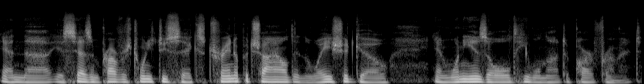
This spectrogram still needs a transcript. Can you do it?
And uh, it says in Proverbs 22 6, train up a child in the way he should go, and when he is old, he will not depart from it.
